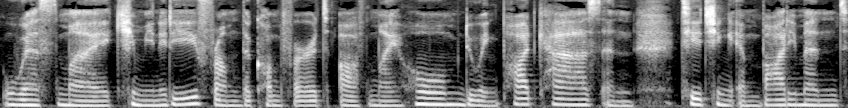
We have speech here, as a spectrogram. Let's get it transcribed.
with my community from the comfort of my home, doing podcasts and teaching embodiment,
